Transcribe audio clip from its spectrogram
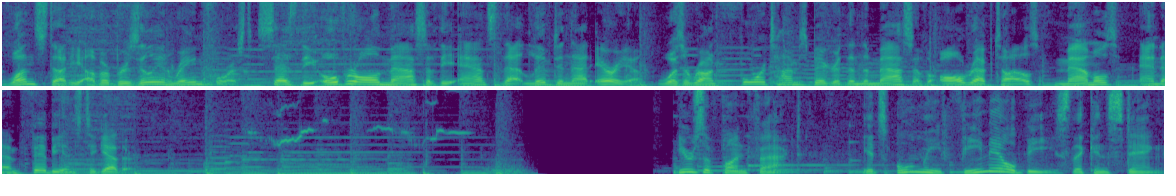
One study of a Brazilian rainforest says the overall mass of the ants that lived in that area was around four times bigger than the mass of all reptiles, mammals, and amphibians together. Here's a fun fact it's only female bees that can sting.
